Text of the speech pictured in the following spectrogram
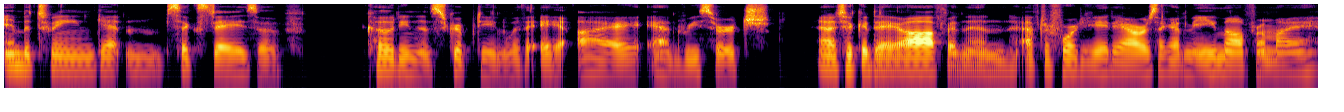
in between getting six days of coding and scripting with AI and research. And I took a day off, and then after 48 hours, I got an email from my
